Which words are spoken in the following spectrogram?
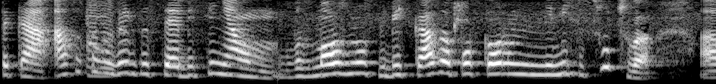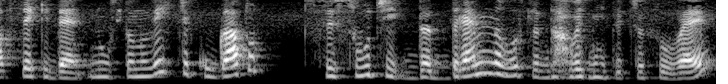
Така, аз установих за себе си, нямам възможност, не бих казала, по-скоро не ми се случва а, всеки ден, но установих, че когато се случи да дремна в следобедните часове,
